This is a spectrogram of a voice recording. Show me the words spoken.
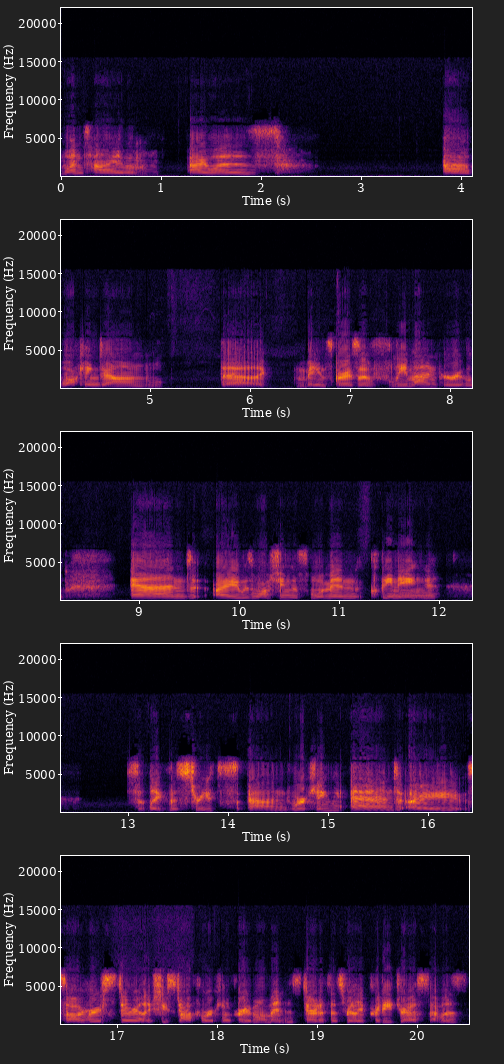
one time I was uh, walking down the like main squares of Lima in Peru, and I was watching this woman cleaning like the streets and working, and I saw her stare. Like she stopped working for a moment and stared at this really pretty dress that was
